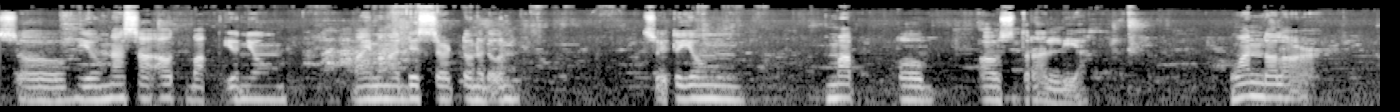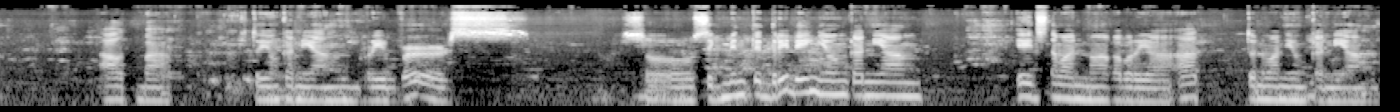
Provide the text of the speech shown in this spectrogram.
So, yung nasa outback, yun yung may mga desert to na doon. So, ito yung map of Australia. $1 outback. Ito yung kaniyang reverse. So, segmented reading yung kaniyang age naman mga kabarya at ito naman yung kaniyang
